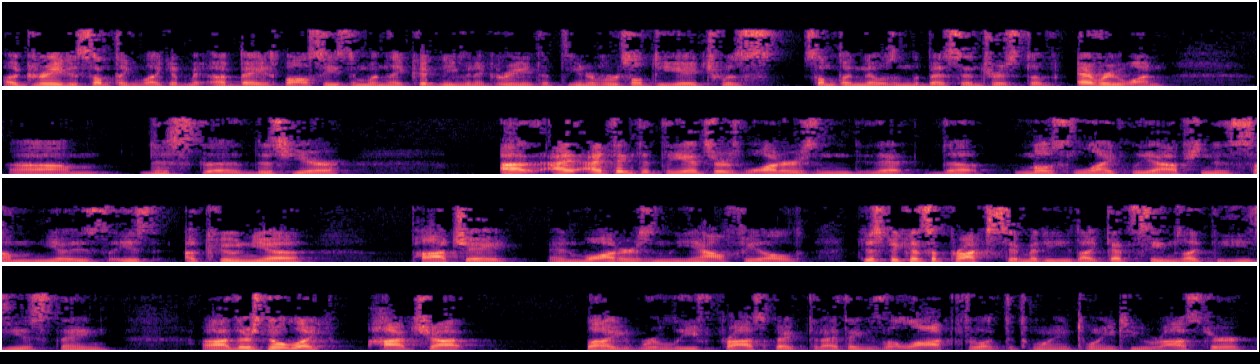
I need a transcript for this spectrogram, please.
agree to something like a, a baseball season when they couldn't even agree that the universal DH was something that was in the best interest of everyone um, this uh, this year. I, I think that the answer is Waters, and that the most likely option is some you know is, is Acuna, Pache, and Waters in the outfield, just because of proximity. Like that seems like the easiest thing. Uh, there's no like hot shot like relief prospect that I think is a lock for like the 2022 roster.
